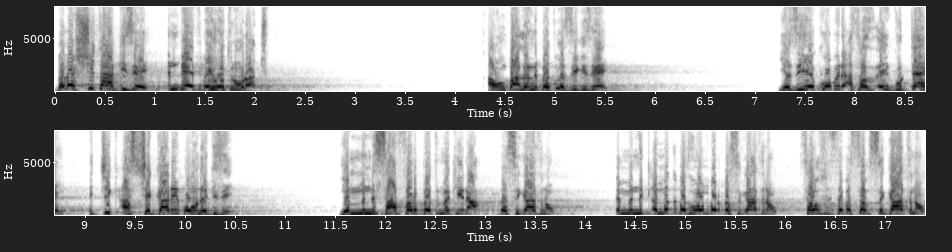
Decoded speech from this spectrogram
በበሽታ ጊዜ እንዴት በሕይወት ኖራችሁ? አሁን ባለንበት በዚህ ጊዜ የዚህ የኮቪድ 19 ጉዳይ እጅግ አስቸጋሪ በሆነ ጊዜ የምንሳፈርበት መኪና በስጋት ነው። የምንቀመጥበት ወንበር በስጋት ነው። ሰው ሲሰበሰብ ስጋት ነው።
